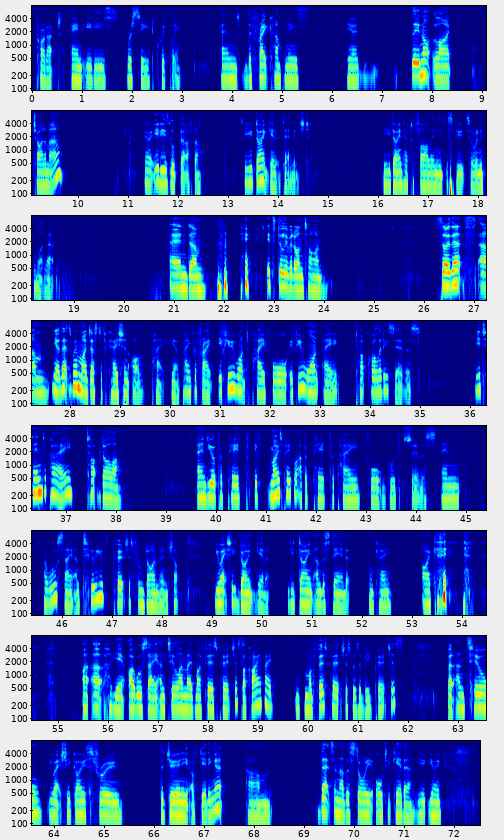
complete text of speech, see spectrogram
product and it is received quickly and the freight companies, you know, they're not like China Mail. You know, it is looked after, so you don't get it damaged. You don't have to file any disputes or anything like that. And um, it's delivered on time. So that's um, you know that's where my justification of pay you know paying for freight. If you want to pay for if you want a top quality service, you tend to pay top dollar. And you're prepared, if most people are prepared for pay for good service. And I will say, until you've purchased from DIYMoon Shop, you actually don't get it. You don't understand it. Okay. I can. uh, yeah, I will say until I made my first purchase, like I made my first purchase was a big purchase, but until you actually go through the journey of getting it, um, that's another story altogether. You, you know,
